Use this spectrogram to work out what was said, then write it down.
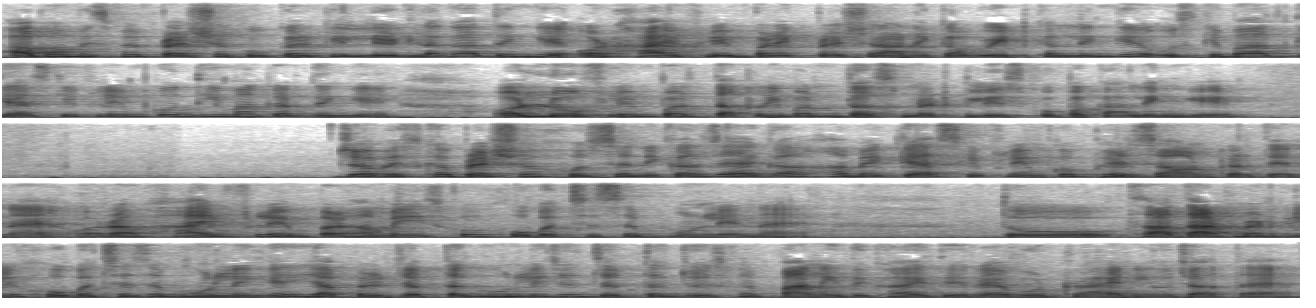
अब हम इसमें प्रेशर कुकर की लिड लगा देंगे और हाई फ्लेम पर एक प्रेशर आने का वेट कर लेंगे। उसके बाद गैस की फ्लेम को धीमा कर देंगे और लो फ्लेम पर तकरीबन दस मिनट के लिए इसको पका लेंगे। जब इसका प्रेशर खुद से निकल जाएगा, हमें गैस की फ्लेम को फिर से ऑन कर देना है और अब हाई फ्लेम पर हमें इसको खूब अच्छे से भून लेना है। तो सात आठ मिनट के लिए खूब अच्छे से भून लेंगे या फिर जब तक भून लीजिए, जब तक जो इसमें पानी दिखाई दे रहा है वो ड्राई नहीं हो जाता है।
